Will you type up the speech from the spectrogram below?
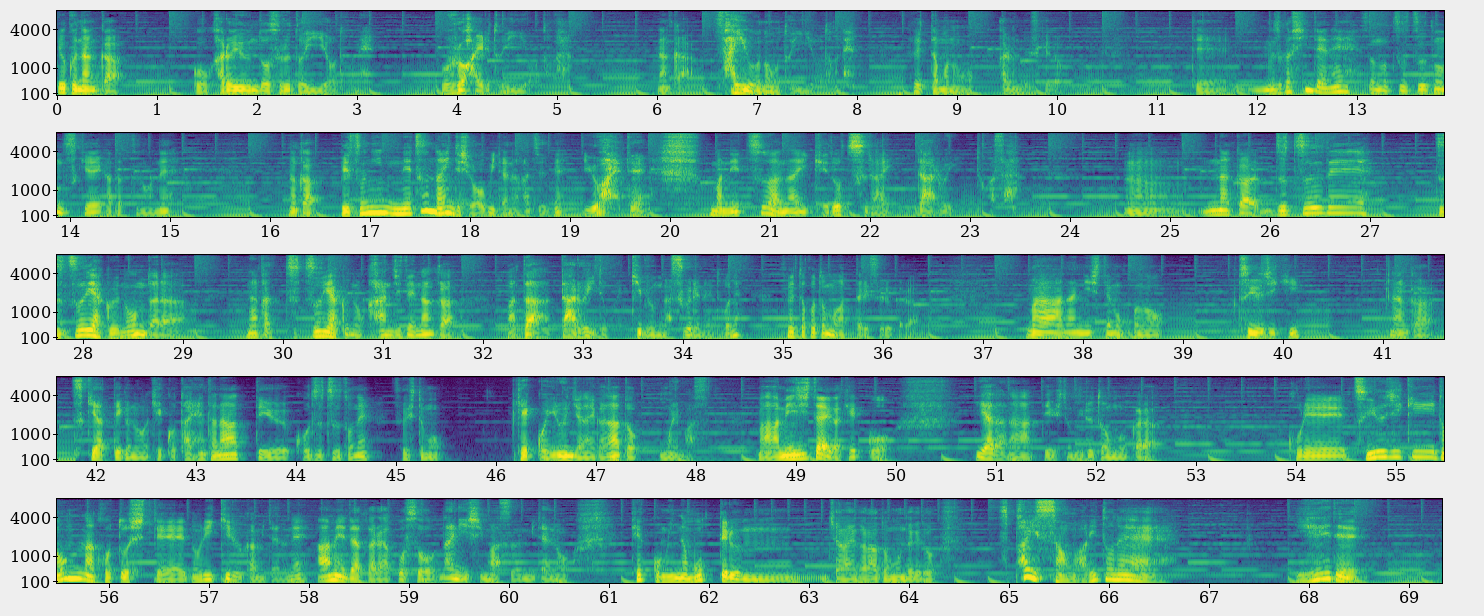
よくなんか、こう、軽い運動するといいよとかね、お風呂入るといいよとか、なんか、左右を飲むといいよとかね、そういったものもあるんですけど。で、難しいんだよね、その頭痛との付き合い方っていうのはね。なんか、別に熱ないんでしょ？みたいな感じでね、言われて、まあ熱はないけど辛い、だるいとかさ。うん、なんか、頭痛で、頭痛薬飲んだら、なんか頭痛薬の感じでなんかまただるいとか気分が優れないとかね。そういったこともあったりするから。まあ何にしてもこの梅雨時期、なんか付き合っていくのが結構大変だなっていうこう頭痛とね、そういう人も結構いるんじゃないかなと思います。まあ雨自体が結構嫌だなっていう人もいると思うから、これ、梅雨時期どんなことして乗り切るかみたいなね。雨だからこそ何しますみたいの結構みんな持ってるんじゃないかなと思うんだけど、スパイスさん割とね、家で、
